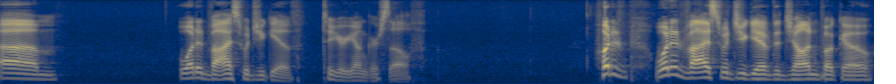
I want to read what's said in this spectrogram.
Um, what advice would you give to your younger self? What what advice would you give to John Bucko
